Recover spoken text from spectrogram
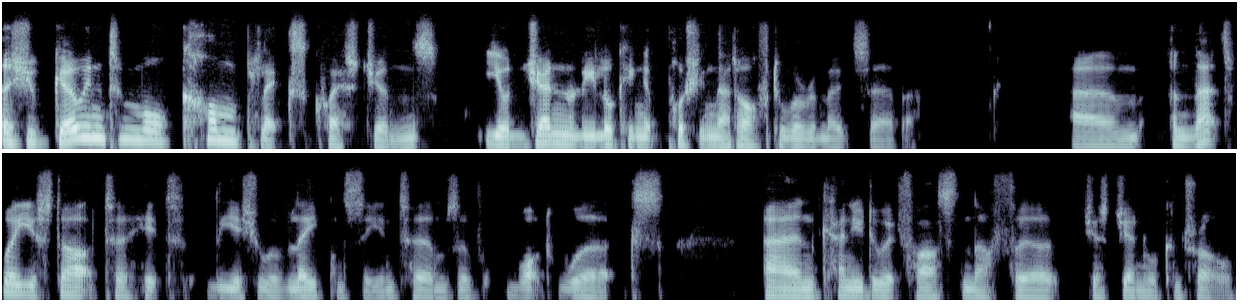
As you go into more complex questions, you're generally looking at pushing that off to a remote server. Um, and that's where you start to hit the issue of latency in terms of what works and can you do it fast enough for just general control.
